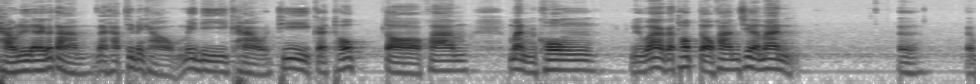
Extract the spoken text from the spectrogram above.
ข่าวลืออะไรก็ตามนะครับ ที่เป็นข่าวไม่ดีข่าวที่กระทบต่อความมั่นคง หรือว่ากระทบต่อความเชื่อมั่น เออเออ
